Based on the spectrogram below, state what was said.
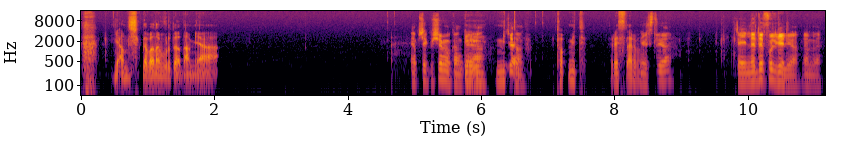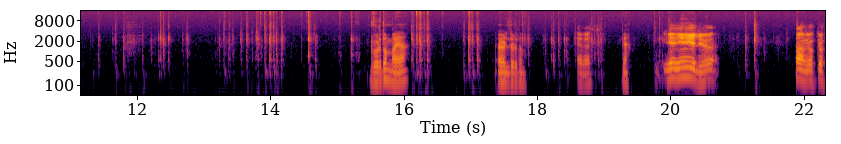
Yanlışlıkla bana vurdu adam ya. Yapacak bir şey mi yok kanka İyi ya? iyi. Mid Bir top. canım. Top mid. Restler bu. İstiyor. Şeyle de full geliyor Emre. Vurdum baya. Öldürdüm. Evet. Gel. Ye- Yeni geliyor. Tamam yok yok.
